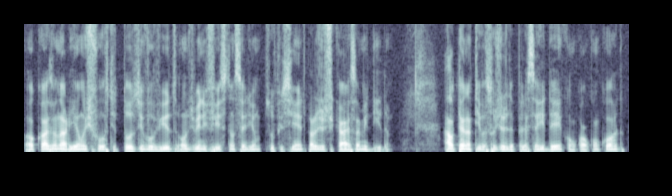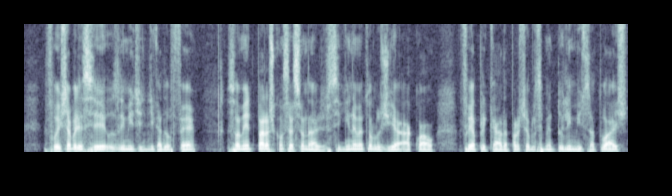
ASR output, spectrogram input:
ocasionaria um esforço de todos os envolvidos, onde os benefícios não seriam suficientes para justificar essa medida. A alternativa sugerida pela SRD, com a qual concordo, foi estabelecer os limites de indicador fé somente para as concessionárias, seguindo a metodologia a qual foi aplicada para o estabelecimento dos limites atuais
